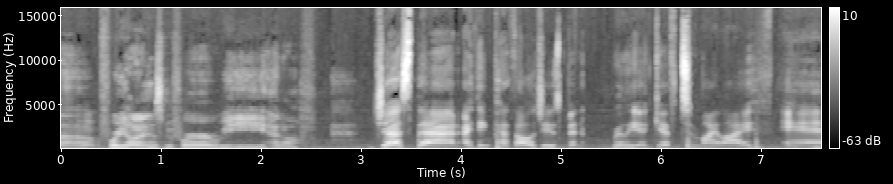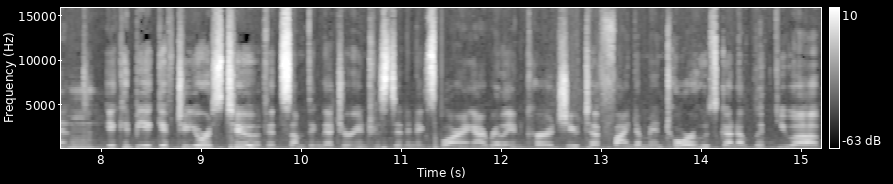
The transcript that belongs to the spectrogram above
uh, for the audience before we head off? Just that I think pathology has been really a gift to my life, and mm-hmm. it could be a gift to yours too if it's something that you're interested in exploring. I really encourage you to find a mentor who's going to lift you up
